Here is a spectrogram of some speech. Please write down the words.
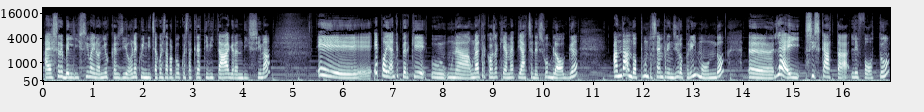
a essere bellissima in ogni occasione, quindi c'è questa, proprio questa creatività grandissima. E, e poi anche perché una, un'altra cosa che a me piace del suo blog, andando appunto sempre in giro per il mondo, eh, lei si scatta le foto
